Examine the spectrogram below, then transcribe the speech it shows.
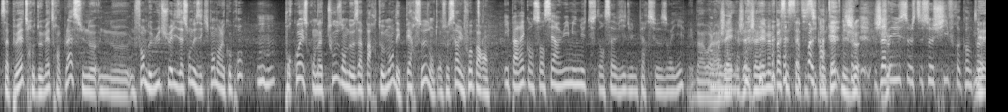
ça peut être de mettre en place une, une, forme de mutualisation des équipements dans la copro. Mhm. Pourquoi est-ce qu'on a tous dans nos appartements des perceuses dont on se sert une fois par an? Il paraît qu'on s'en sert 8 minutes dans sa vie d'une perceuse, voyez? Et eh ben voilà, j'avais même pas ces statistiques en tête, mais je. J'avais eu ce, chiffre quand euh,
